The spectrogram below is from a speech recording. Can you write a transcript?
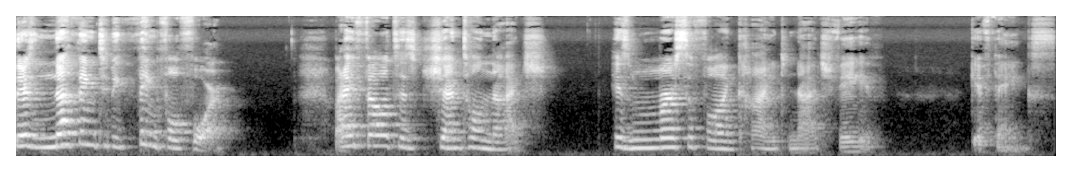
There's nothing to be thankful for. But I felt his gentle nudge, his merciful and kind nudge, faith. Give thanks.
